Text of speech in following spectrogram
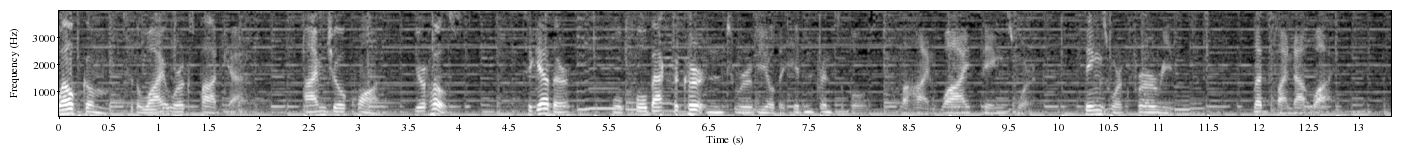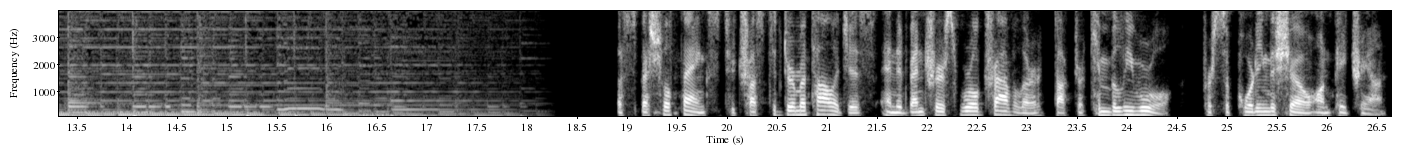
Welcome to the Why It Works podcast. I'm Joe Kwan, your host. Together, we'll pull back the curtain to reveal the hidden principles behind why things work. Things work for a reason. Let's find out why. A special thanks to trusted dermatologist and adventurous world traveler Dr. Kimberly Rule for supporting the show on Patreon.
